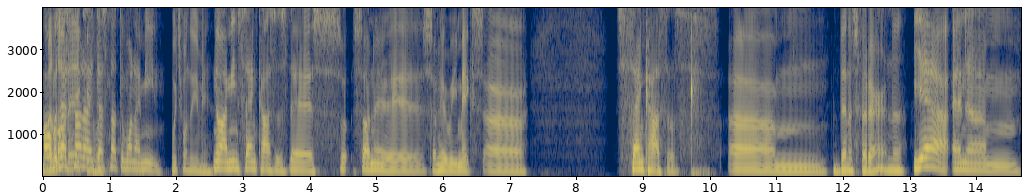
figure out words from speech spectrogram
Oh, but that's not it I, was- that's not the one I mean. Which one do you mean? No, I mean Sandcastles, the so- Sonny Sonny remix. Uh, Sandcastles. Um, Dennis Ferrer and the yeah, and um,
